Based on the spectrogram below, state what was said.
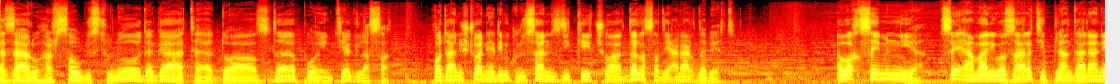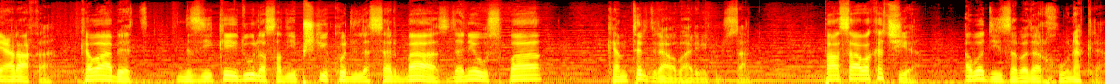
هەزار و هەشت سەد و بیست و نۆ دەگاتە دوازدە پۆینت یەک لە سەد خۆ دانیشتوان هەرێمی کوردستان نزیکەی چواردە لە سەدی عێراق دەبێت ئەوە قسەی من نییە قسەی ئاماری وەزارەتی پلاندانانی عێراقە کەوا بێت نزیکەی دوو لە سەدی پشکی کورد لە سەرباز لە نێو سوپا کەمتر دراوە بە هەرێمی کوردستان پاساوەکە چییە؟ ئەوە دیزە بەدەرخوو نەکرا.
